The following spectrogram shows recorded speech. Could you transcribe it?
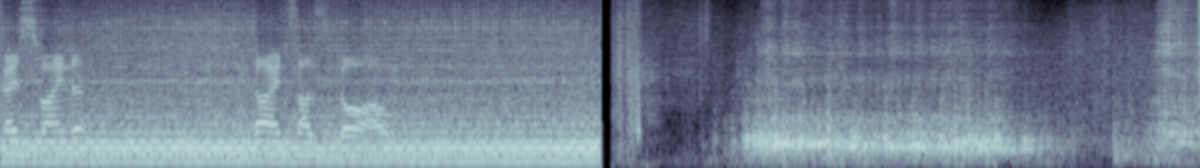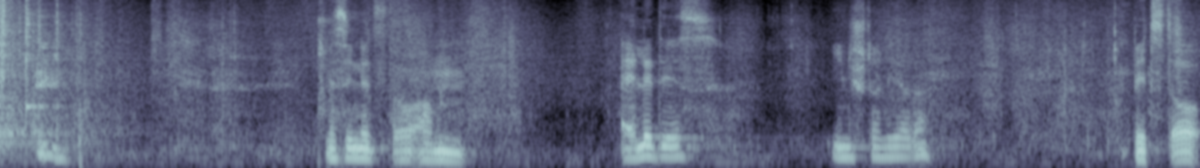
Fressfeinden. Und da haben sie also da auch. Wir sind jetzt hier am LEDs installieren. Jetzt hier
